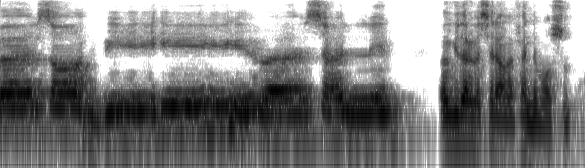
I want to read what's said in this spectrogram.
ve sahbihi ve sellim. Övgüler ve selam efendim olsun.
